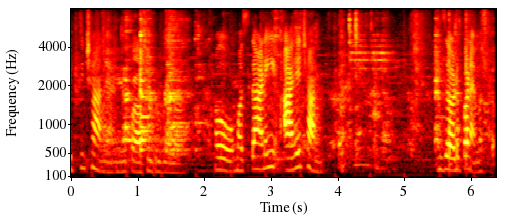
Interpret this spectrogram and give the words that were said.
किती छान आहे. हे पासष्ट रुपयाला. हो मस्त. आणि आहे छान. जड पण आहे मस्त.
